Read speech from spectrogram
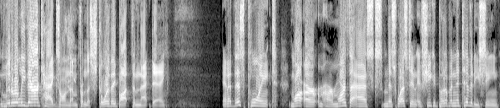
Literally, there are tags on them from the store they bought them that day. And at this point, Mar- or, or Martha asks Miss Weston if she could put up a nativity scene.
